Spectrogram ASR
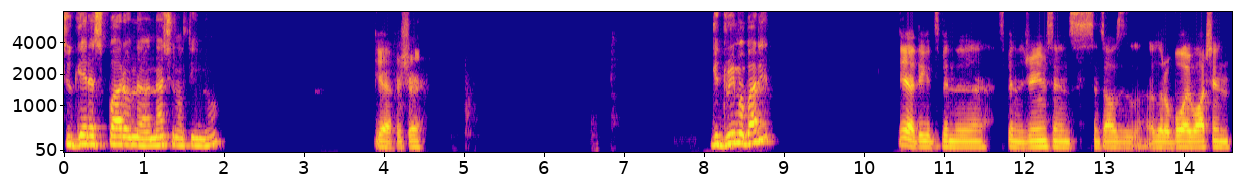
to get a spot on the national team, no? Yeah, for sure. You dream about it? Yeah, I think it's been the it's been the dream since since I was a little boy watching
